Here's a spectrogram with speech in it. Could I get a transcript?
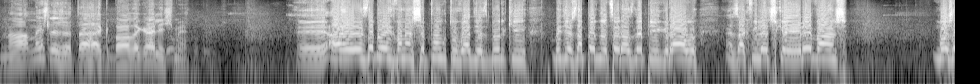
No myślę, że tak, bo wygraliśmy. E, ale zdobyłeś 12 punktów, ładnie zbiórki, będziesz na pewno coraz lepiej grał, za chwileczkę rewanż, może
